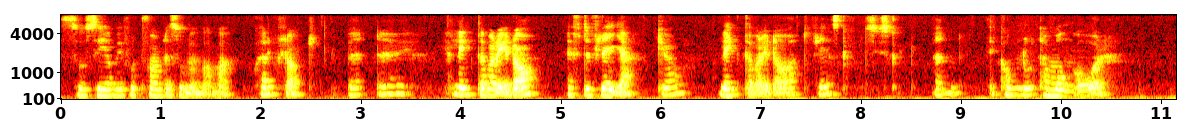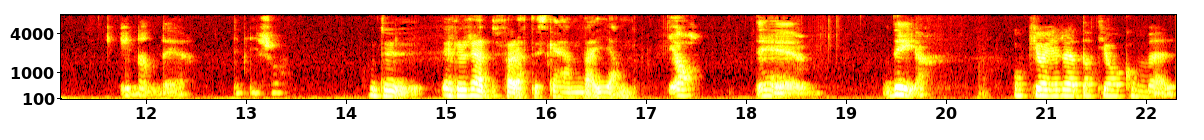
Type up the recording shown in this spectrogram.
Så ser jag mig fortfarande som en mamma. Självklart. Men eh, jag längtar varje dag efter Freja. Jag längtar varje dag att Freja ska få ett syskon. Men det kommer nog ta många år innan det, det blir så. Och du, är du rädd för att det ska hända igen? Ja, det, det är jag. Och jag är rädd att jag kommer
